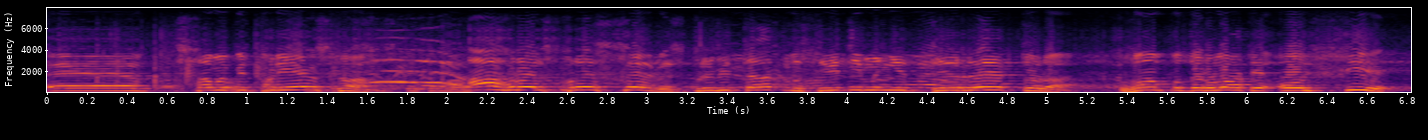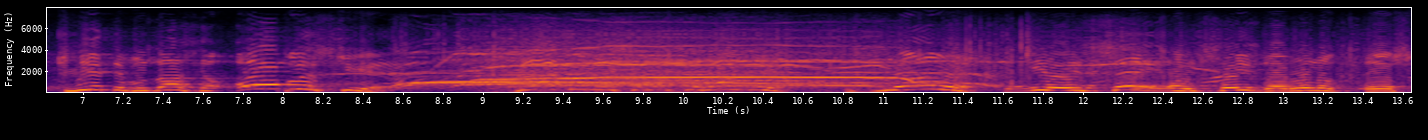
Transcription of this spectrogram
е, саме підприємства Агроекспрес-сервіс привітати вас від імені директора. Вам подарувати ось ці квіти, будь ласка, оплески! Дякуємо, що ви сьогодні з нами. І ось цей, ось цей дарунок теж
